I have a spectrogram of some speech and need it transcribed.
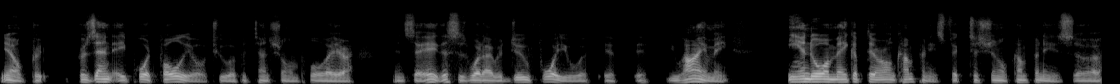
you know, pre- present a portfolio to a potential employer and say, hey, this is what I would do for you if if if you hire me, and or make up their own companies, fictional companies, uh,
